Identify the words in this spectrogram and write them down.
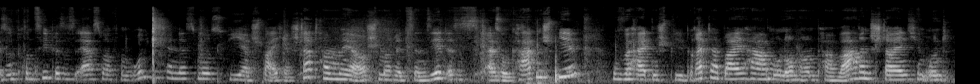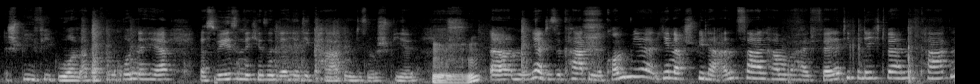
Also im Prinzip ist es erstmal vom Grundmechanismus via Speicherstadt, haben wir ja auch schon mal rezensiert. Es ist also ein Kartenspiel, wo wir halt ein Spielbrett dabei haben und auch noch ein paar Warensteinchen und Spielfiguren. Aber vom Grunde her, das Wesentliche sind ja hier die Karten in diesem Spiel. Mhm. Ähm, ja, diese Karten bekommen wir. Je nach Spieleranzahl haben wir halt Felder, die belegt werden mit Karten.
